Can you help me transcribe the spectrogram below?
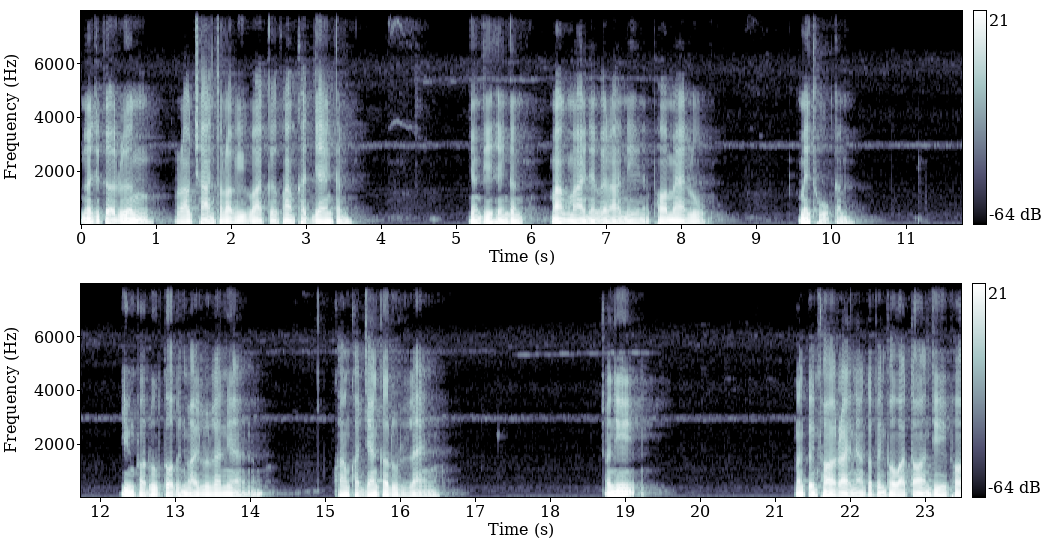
เมื่อจะเกิดเรื่องร้าวฉานทะเลาะวิวาทเกิดความขัดแย้งกัน อย่างที่เห็นกันมากมายในเวลานี้นะพ่อแม่ลูก ไม่ถูกกัน ยิ่งพอลูกโตเป็นวัยรุ่นแล้วเนี่ย ความขัดแย้งก็รุนแรง อันนี้มันเป็นเพราะอะไรนะก็เป็นเพราะว่าตอนที่พ่อ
